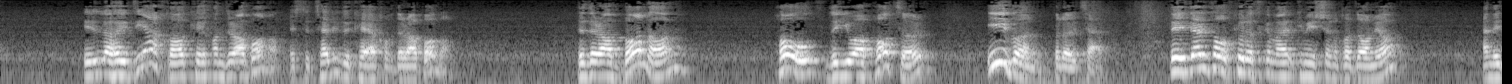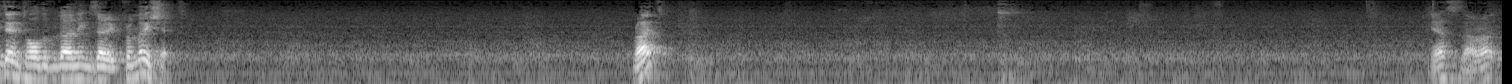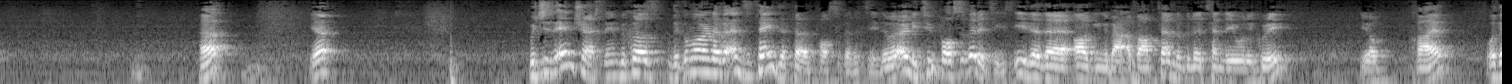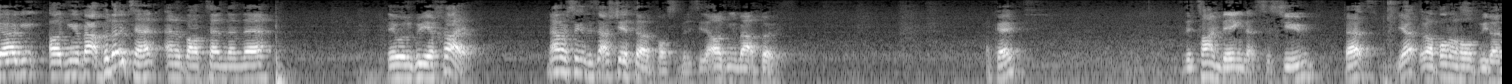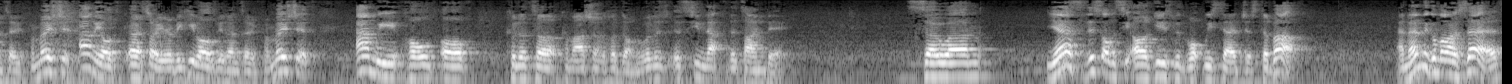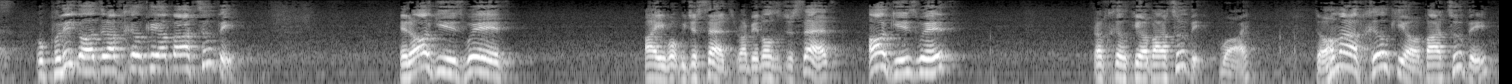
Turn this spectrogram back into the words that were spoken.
is to tell you the keich of the Rabbonon. That the Rabbonon hold that you are potter even below ten. They don't hold kulas commission chodomya, and they don't hold of learning zerik from Moshe. Right? Yes, is that right? Huh? Yeah. Which is interesting because the Gemara never entertained a third possibility. There were only two possibilities. Either they're arguing about above 10, but below 10 they all agree, you're chayiv, or they're arguing, arguing about below 10 and above 10, then they're, they will agree you're chayiv. Now we're saying there's actually a third possibility. They're arguing about both. Okay? For the time being, let's assume that, yeah, the Rabbanon holds we learn Zeri from Moshe, and we hold, uh, sorry, Rabbi Kiva holds we learn Zeri from Moshe, and we hold of Kuluta, Kamasha, and Chodom. We'll assume that for the time being. So, um, yes, this obviously argues with what we said just above. And then the Gemara says, It argues with, i.e., what we just said, Rabbi Elazar just said, argues with Rav Chilki Bar Why? The Omar of Chilkiah Bar Tuvi,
